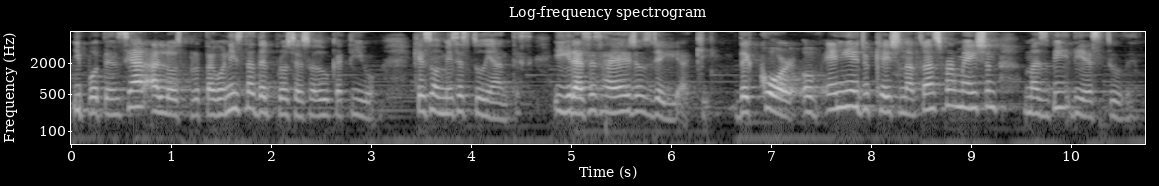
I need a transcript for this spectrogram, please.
y potenciar a los protagonistas del proceso educativo, que son mis estudiantes, y gracias a ellos llegué aquí. The core of any educational transformation must be the student.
